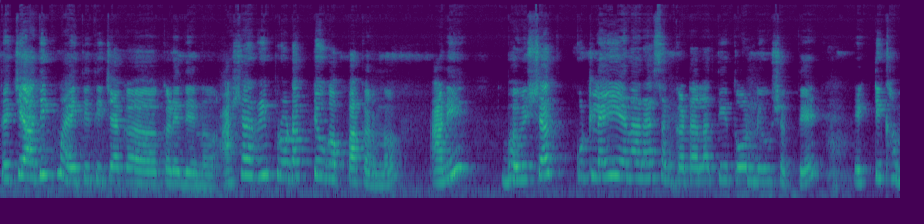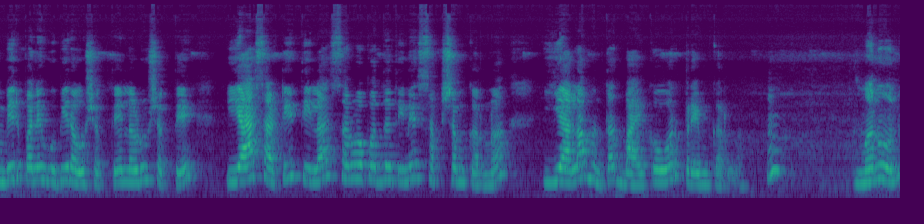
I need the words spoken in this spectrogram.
त्याची अधिक माहिती तिच्याकडे देणं अशा रिप्रोडक्टिव्ह गप्पा करणं आणि भविष्यात कुठल्याही येणाऱ्या संकटाला ती तोंड देऊ शकते एकटी खंबीरपणे उभी राहू शकते लढू शकते यासाठी तिला सर्व पद्धतीने सक्षम करणं याला म्हणतात बायकोवर प्रेम करणं. म्हणून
